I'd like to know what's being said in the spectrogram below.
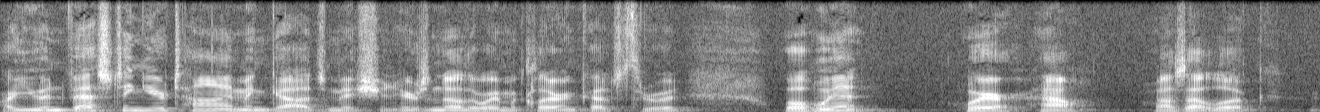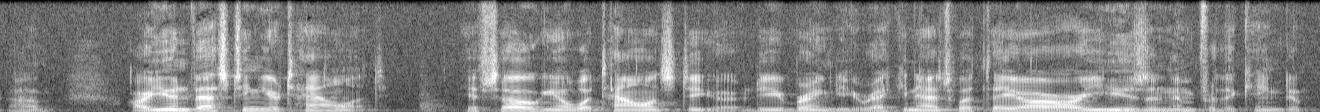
Are you investing your time in God's mission? Here's another way McLaren cuts through it. Well, when? Where? How? How's that look? Um, are you investing your talent? If so, you know, what talents do you, do you bring? Do you recognize what they are? Are you using them for the kingdom?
